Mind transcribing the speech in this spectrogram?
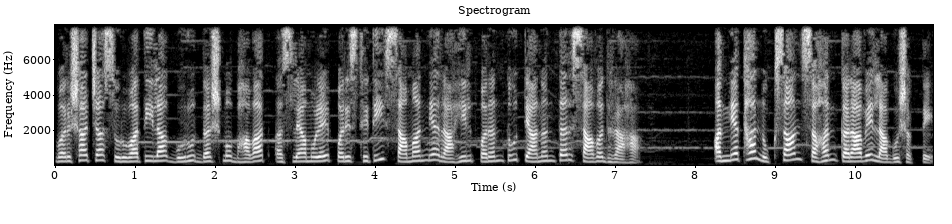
वर्षाच्या सुरुवातीला गुरु दशम भावात असल्यामुळे परिस्थिती सामान्य राहील परंतु त्यानंतर सावध राहा. अन्यथा नुकसान सहन करावे लागू शकते.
